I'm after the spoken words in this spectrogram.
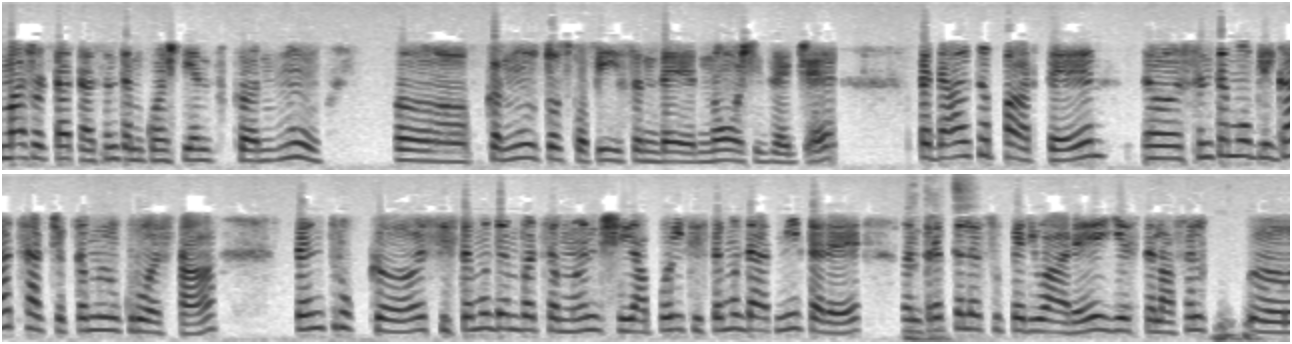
Majoritatea suntem conștienți că nu, uh, că nu toți copiii sunt de 9 și 10. Pe de altă parte, uh, suntem obligați să acceptăm lucrul ăsta pentru că sistemul de învățământ și apoi sistemul de admitere în treptele superioare este la fel uh,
